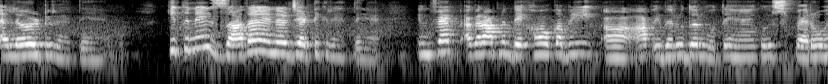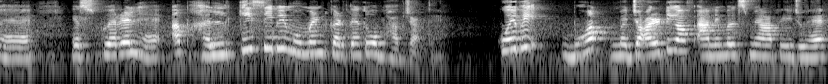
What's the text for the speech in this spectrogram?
अलर्ट रहते हैं वो? कितने ज़्यादा एनर्जेटिक रहते हैं? इनफैक्ट अगर आपने देखा हो कभी आप इधर उधर होते हैं, कोई स्पैरो है या स्क्वेरल है, आप हल्की सी भी मूवमेंट करते हैं तो वो भाग जाते हैं। कोई भी, बहुत मेजॉरिटी ऑफ़ एनिमल्स में आप ये जो है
